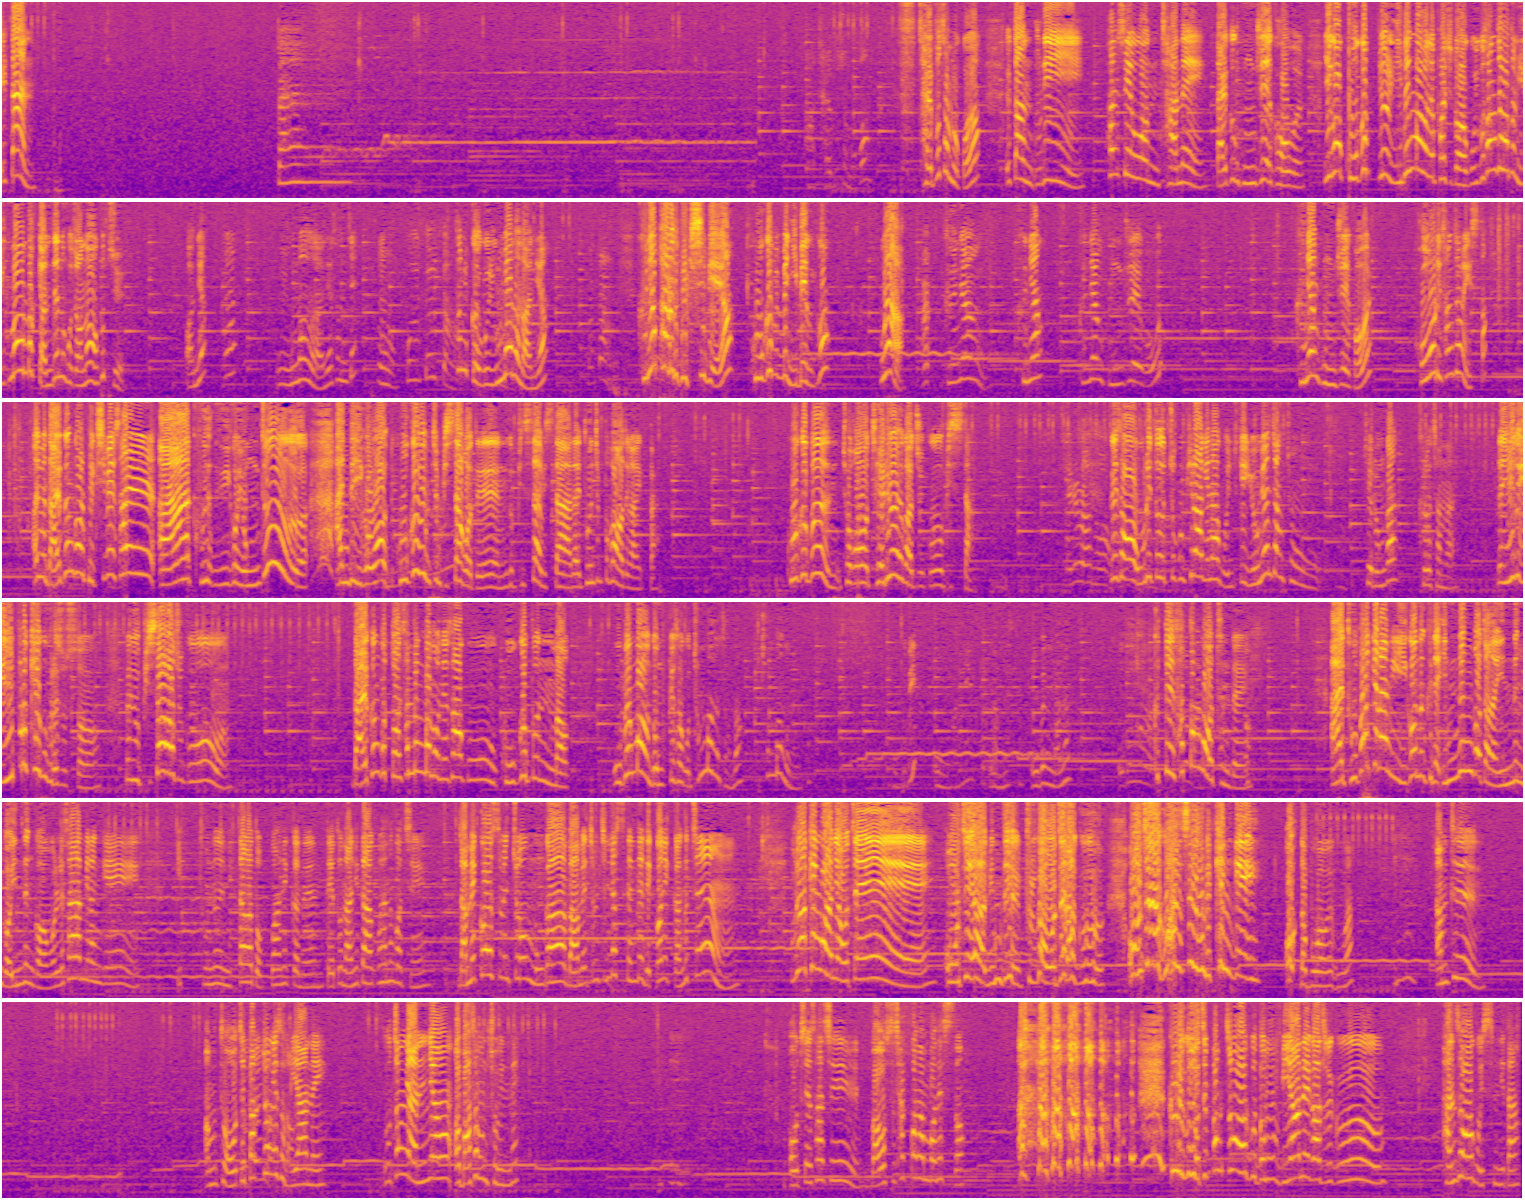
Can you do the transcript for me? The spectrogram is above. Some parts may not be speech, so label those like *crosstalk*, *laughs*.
일단 짠. 아잘 부셔 먹어? 잘 부숴 먹어요? 일단 우리 환세온 자네 낡은 공주의 거울 이거 고급별 200만 원에 파시더라고 이거 상자 받으면 6만 원밖에 안 되는 거잖아 그치? 아니야? 응. 이거 6만 원 아니야 상자? 응 거기 써있잖아 그러니까 이거 6만 원 아니야? 맞아 그냥 팔아도 110이에요? 고급이면 200 이거? 뭐야? 아 그냥 그냥 그냥 공주의 거울? 그냥 공주의 거울? 거울이 상점에 있어? 아니면 낡은 거울 110에 살, 아, 그, 이거 용두? 아, 근데 이거 고급은 좀 비싸거든. 이거 비싸, 비싸. 나 돈 좀 뽑아가지고 가야겠다. 고급은 저거 재료 해가지고 비싸. 재료라서 그래서 우리도 조금 필요하긴 하고, 이게 용연장총 재료인가? 그렇잖아. 나 이거 일부러 캐고 그랬었어. 이거 비싸가지고, 낡은 것도 한 300만원에 사고, 고급은 막 500만원 넘게 사고, 1000만원 사나? 1000만원인가? 고급이? 어 아니 500만원? 500만 그때 샀던 거 같은데. 아, 도박이라니 이거는 그냥 있는 거잖아. 있는 거, 있는 거. 원래 사람이란 게 이 돈은 있다가도 없고 하니까는 내 돈 아니다 하고 하는 거지. 남의 거였으면 좀 뭔가 마음에 좀 찔렸을 텐데 내 거니까, 그치? 우리가 캔거 아니야, 어제. 어제야, 민들. 불과 어제라고. 어제라고 한수영이 캔 게. 어, 나 뭐야, 뭐야? 암튼. 아무튼 어제 빡종해서 미안해. 우정이 안녕. 아 마사문도 저기 있네. 어제 사실 마우스 사건 한 번 했어. *laughs* 그리고 어제 빡종하고 너무 미안해가지고 반성하고 있습니다.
